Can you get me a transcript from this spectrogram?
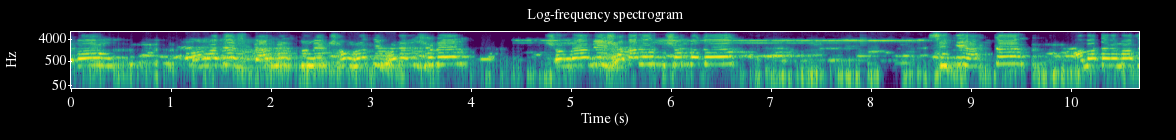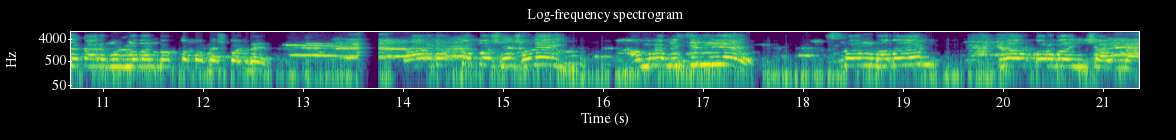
এবং বাংলাদেশ গার্মেন্টস শ্রমিক সংহতি ফেডারেশনের সংগ্রামী সাধারণ সম্পাদক স্মৃতি আক্তার আমাদের মাঝে তার মূল্যবান বক্তব্য পেশ করবেন তার বক্তব্য শেষ হলেই আমরা মিছিল নিয়ে শ্রম ভবন ঘেরাও করব ইনশাআল্লাহ।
